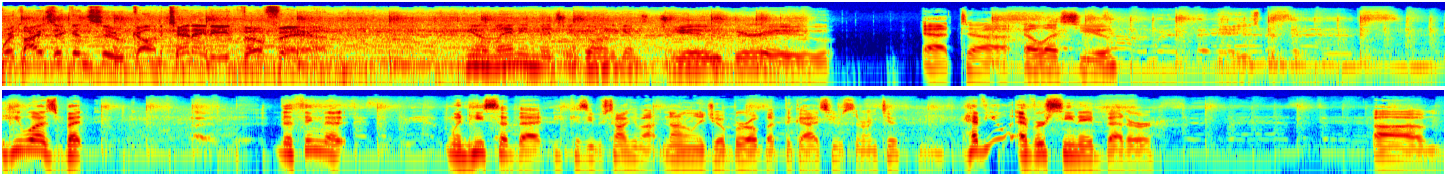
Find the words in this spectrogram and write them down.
With Isaac and Suk on 1080 The Fan. You know, Lanning mentioned going against Joe Burrow at uh, LSU. Yeah, he was pretty good. He was, but uh, the thing that when he said that, because he was talking about not only Joe Burrow but the guys he was throwing to, have you ever seen a better um,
